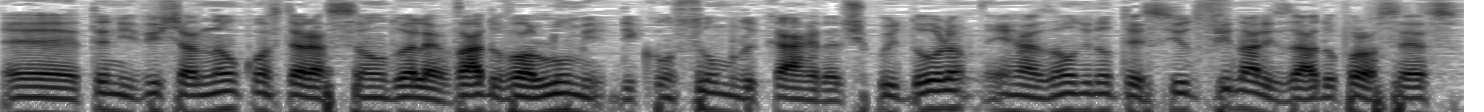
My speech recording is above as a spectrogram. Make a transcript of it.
eh, tendo em vista a não consideração do elevado volume de consumo de carga da distribuidora, em razão de não ter sido finalizado o processo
